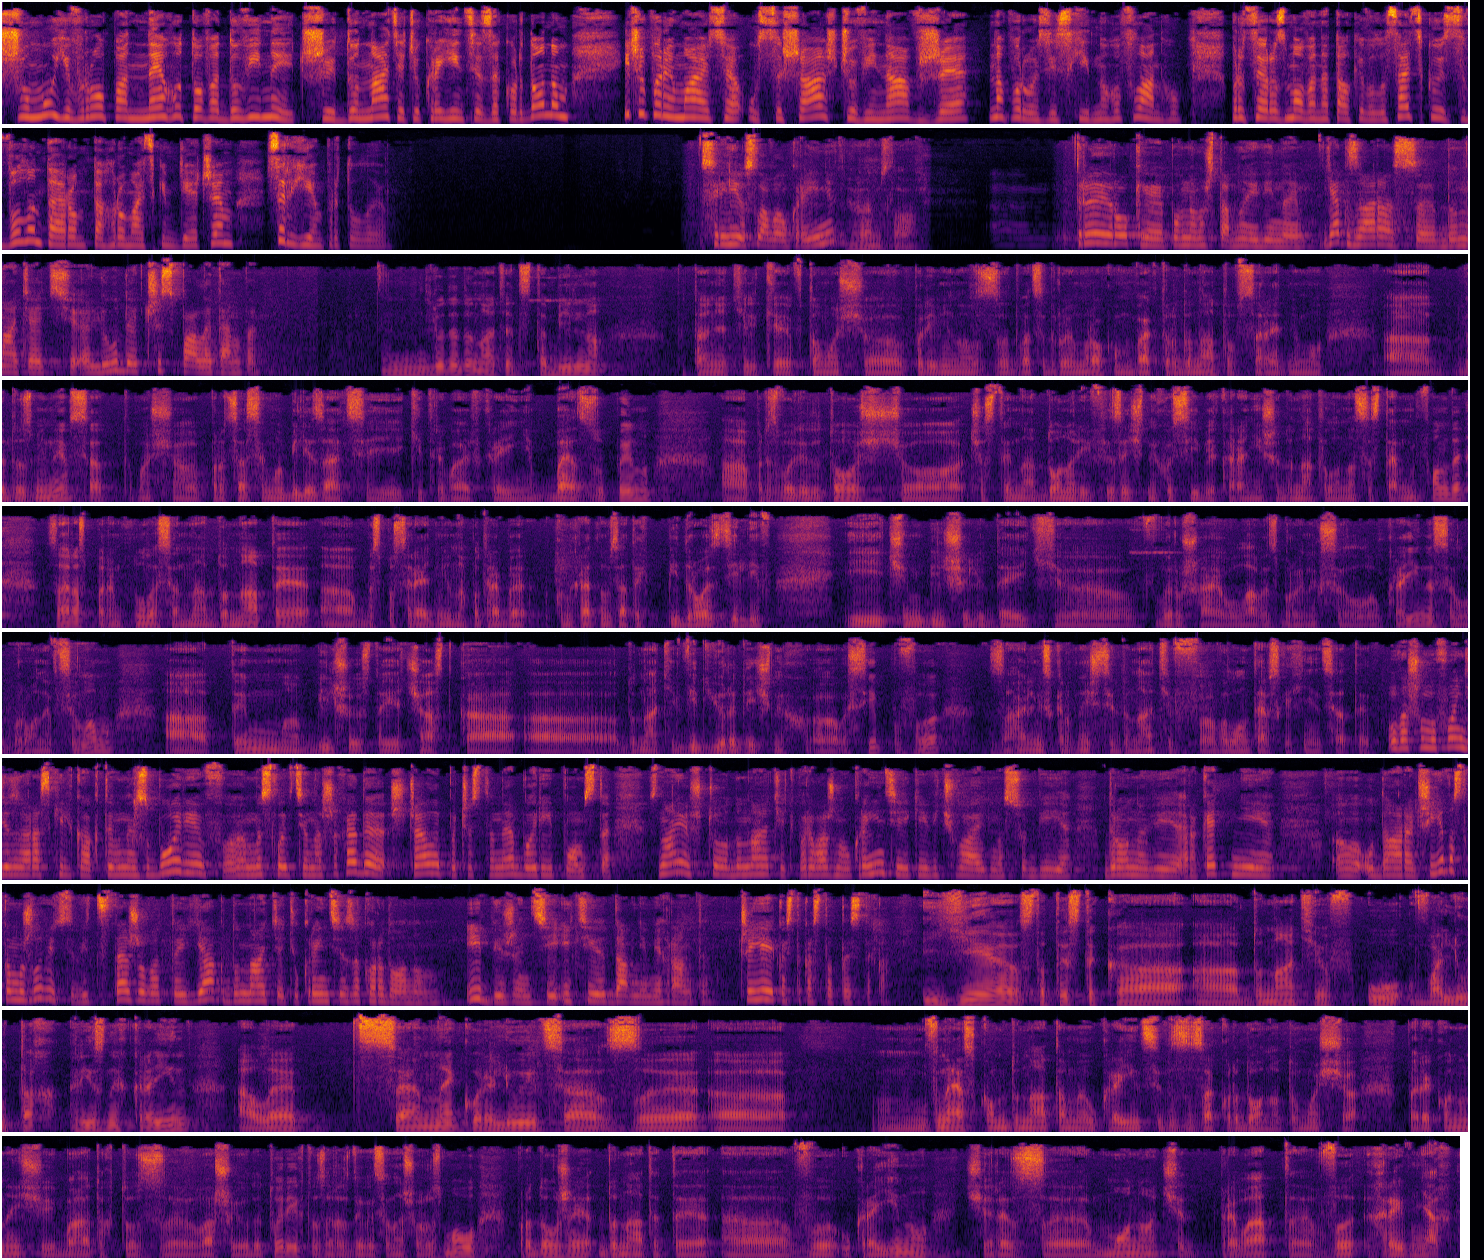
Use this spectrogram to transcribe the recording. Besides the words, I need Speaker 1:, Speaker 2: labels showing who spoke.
Speaker 1: Чому Європа не готова до війни? Чи донатять українці за кордоном? І чи переймаються у США, що війна вже на порозі східного флангу? Про це розмова Наталки Волосацької з волонтером та громадським діячем Сергієм Притулою.
Speaker 2: Сергію, слава Україні!
Speaker 3: Героям слава.
Speaker 2: Три роки повномасштабної війни. Як зараз е, донатять люди чи спали темпи?
Speaker 3: Люди донатять стабільно. Питання тільки в тому, що порівняно з 22-м роком вектор донату в середньому видозмінився, тому що процеси мобілізації, які тривають в країні без зупину, призводять до того, що частина донорів фізичних осіб, яка раніше донатила на системні фонди, зараз перемкнулася на донати безпосередньо на потреби конкретно взятих підрозділів. І чим більше людей е, вирушає у лави збройних сил України, сил оборони в цілому, тим більшою стає частка е, донатів від юридичних е, осіб в загальній скарбничці донатів волонтерських ініціатив.
Speaker 2: У вашому фонді зараз кілька активних зборів. Мисливці на шахеди, щелепи, чисте небо, рій помсти. Знаю, що донатять переважно українці, які відчувають на собі дронові ракетні удари. Чи є у вас така можливість відстежувати, як донатять українці за кордоном, і біженці, і ті давні мігранти? Чи є якась така статистика?
Speaker 3: Є статистика донатів у валютах різних країн, але це не корелюється з е, внеском донатами українців з-за кордону, тому що переконаний, що і багато хто з вашої аудиторії, хто зараз дивиться нашу розмову, продовжує донатити е, в Україну через е, моно чи приват е, в гривнях.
